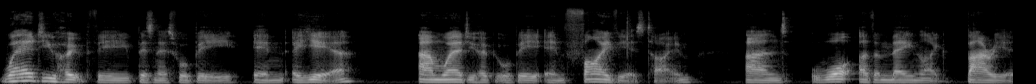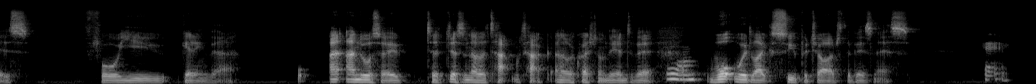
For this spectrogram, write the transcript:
where do you hope the business will be in a year? And where do you hope it will be in five years' time? And what are the main like barriers for you getting there? And also to just another tack, tack another question on the end of it. What would like supercharge the business? Okay.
